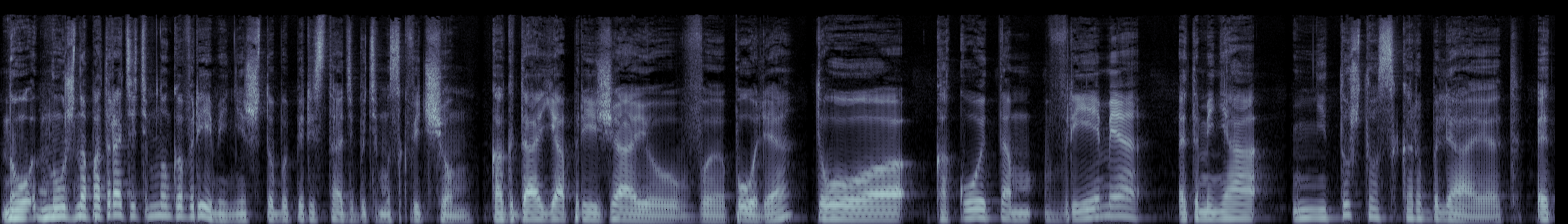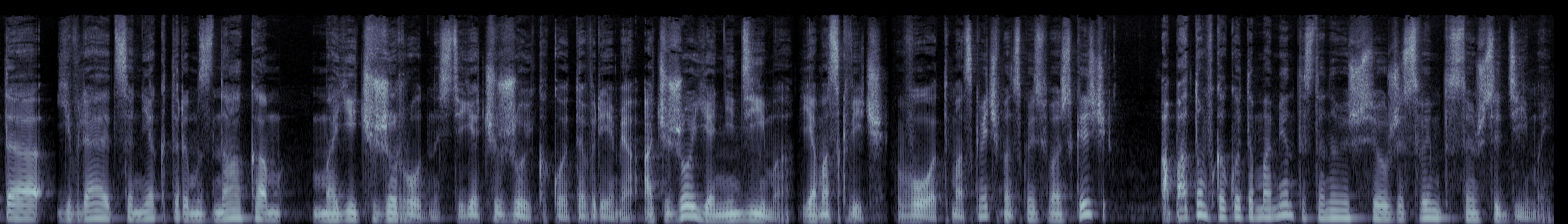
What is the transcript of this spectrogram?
Ну, нужно потратить много времени, чтобы перестать быть москвичом. Когда я приезжаю в поле, то какое-то время это меня не то что оскорбляет, это является некоторым знаком моей чужеродности. Я чужой какое-то время. А чужой я не Дима, я москвич. Вот, москвич, москвич, москвич. А потом в какой-то момент ты становишься уже своим, ты становишься Димой.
